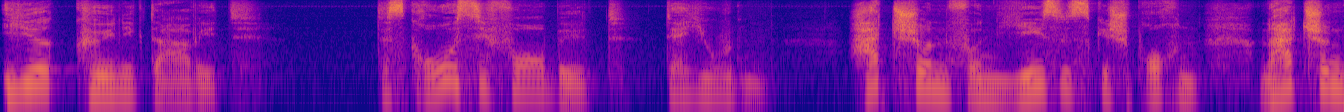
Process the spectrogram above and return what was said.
Ihr König David, das große Vorbild der Juden, hat schon von Jesus gesprochen und hat schon,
